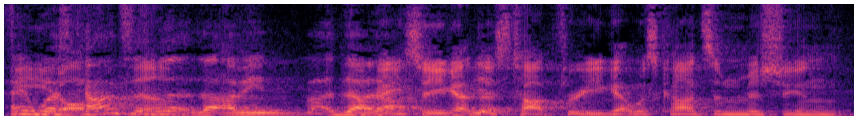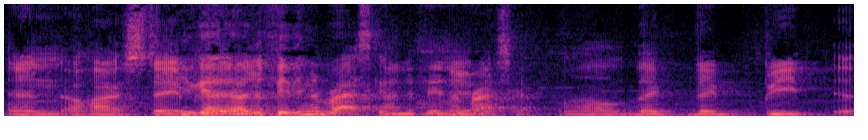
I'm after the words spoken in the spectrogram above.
Hey, feed off of Wisconsin. them. th- I mean, no, no, Okay, so you got yeah. those top three. You got Wisconsin, Michigan, and Ohio State. You got But then undefeated Nebraska. undefeated Nebraska. Well, they they beat. Uh,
